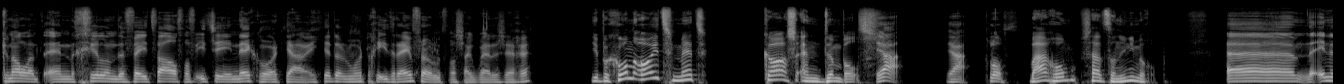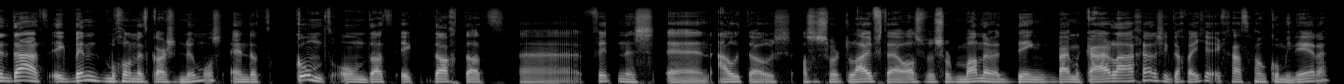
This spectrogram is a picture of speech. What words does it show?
knallend en gillende V12 of iets in je nek hoort, ja, weet je, dan wordt toch iedereen vrolijk van, zou ik bijna zeggen. Je begon ooit met Cars and Dumbles. Ja, ja, klopt. Waarom staat het er nu niet meer op? Uh, inderdaad, ik ben begonnen met Cars and Dumbles en dat komt omdat ik dacht dat uh, fitness en auto's als een soort lifestyle, als een soort mannen ding bij elkaar lagen. Dus ik dacht, weet je, ik ga het gewoon combineren.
